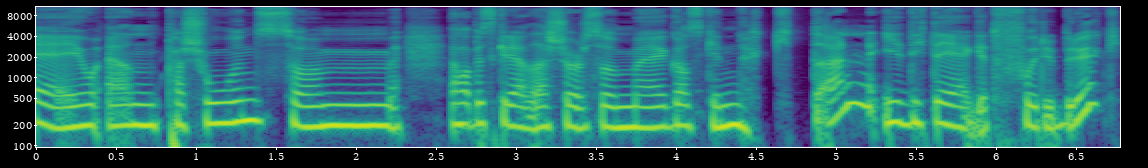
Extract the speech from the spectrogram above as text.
er jo en person som Jeg har beskrevet deg sjøl som ganske nøktern i ditt eget forbruk.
